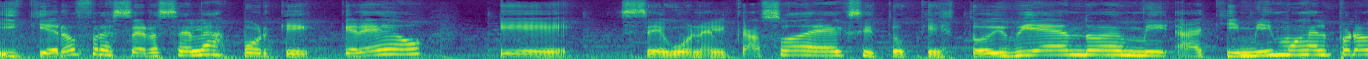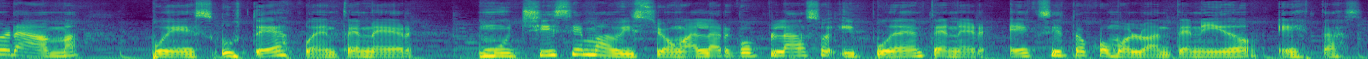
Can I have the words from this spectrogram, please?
y quiero ofrecérselas porque creo que según el caso de éxito que estoy viendo en aquí mismo en el programa, pues ustedes pueden tener muchísima visión a largo plazo y pueden tener éxito como lo han tenido estas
